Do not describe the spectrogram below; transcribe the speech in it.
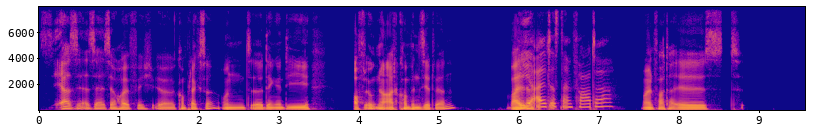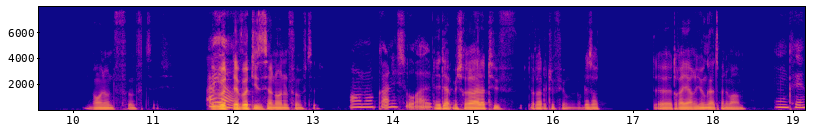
sehr, sehr, sehr, sehr häufig äh, Komplexe und äh, Dinge, die auf irgendeine Art kompensiert werden. Weil Wie da, alt ist dein Vater? mein Vater ist 59. Ah Der, wird, ja, der wird dieses Jahr 59. auch noch gar nicht so alt. Nee, der hat mich relativ, relativ jung gehabt. Der ist auch äh, drei Jahre jünger als meine Mom. Okay.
